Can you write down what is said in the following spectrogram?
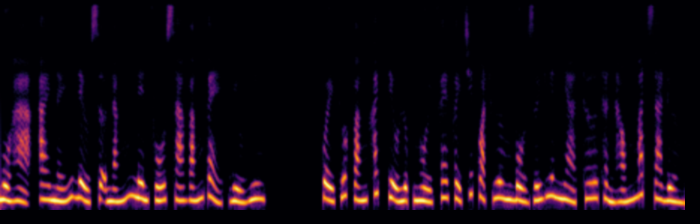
Mùa hạ, ai nấy đều sợ nắng nên phố xá vắng vẻ, điều hưu. Quầy thuốc vắng khách tiểu lục ngồi phe phẩy chiếc quạt hương bổ dưới hiên nhà thơ thần hóng mắt ra đường.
